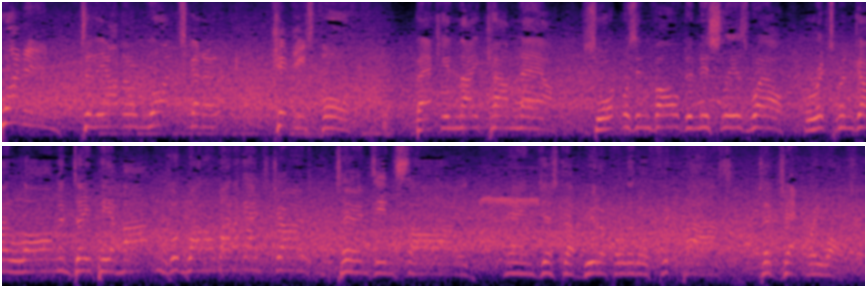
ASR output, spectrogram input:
One end to the other, and Wright's going to kick his fourth. Back in they come now. Short was involved initially as well. Richmond go long and deep here. Martin, good one-on-one against Jones. Turns inside. And just a beautiful little flick pass to Jack Riewoldt.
